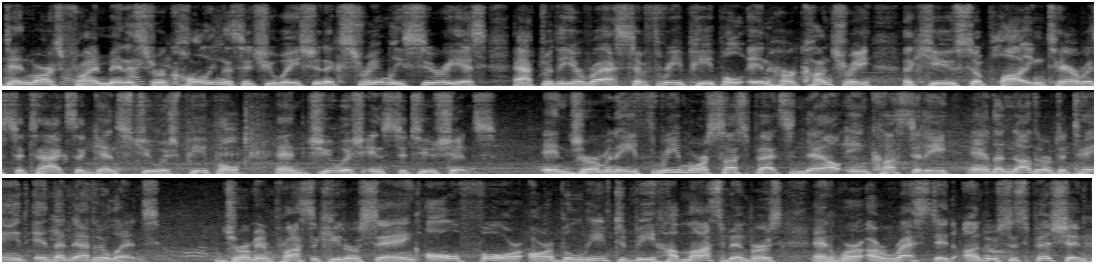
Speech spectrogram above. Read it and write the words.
Denmark's prime minister calling the situation extremely serious after the arrest of three people in her country accused of plotting terrorist attacks against Jewish people and Jewish institutions. In Germany, three more suspects now in custody and another detained in the Netherlands. German prosecutors saying all four are believed to be Hamas members and were arrested under suspicion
